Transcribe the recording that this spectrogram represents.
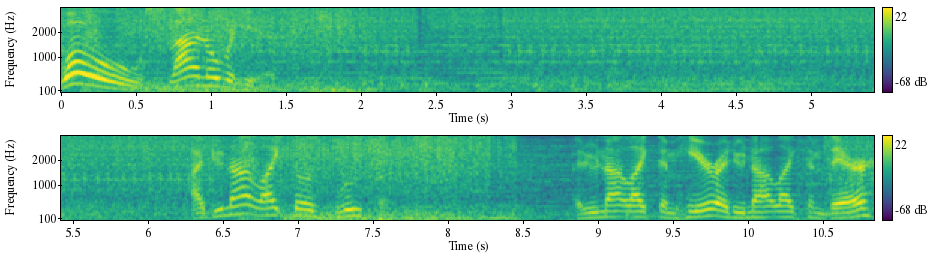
Whoa, sliding over here. I do not like those blue things. I do not like them here. I do not like them there.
